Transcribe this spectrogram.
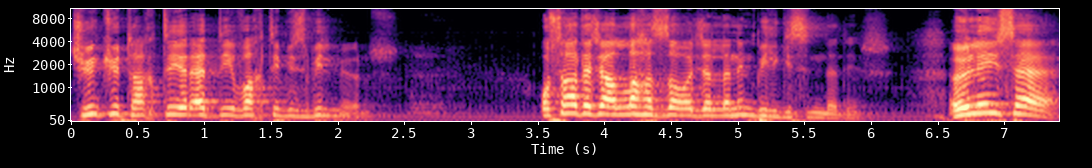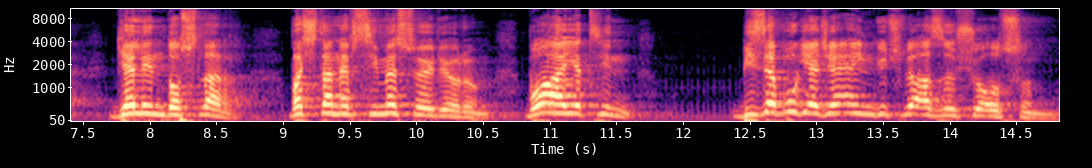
Çünkü takdir ettiği vakti biz bilmiyoruz. O sadece Allah Azza ve Celle'nin bilgisindedir. Öyleyse gelin dostlar başta nefsime söylüyorum. Bu ayetin bize bu gece en güçlü azı şu olsun.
